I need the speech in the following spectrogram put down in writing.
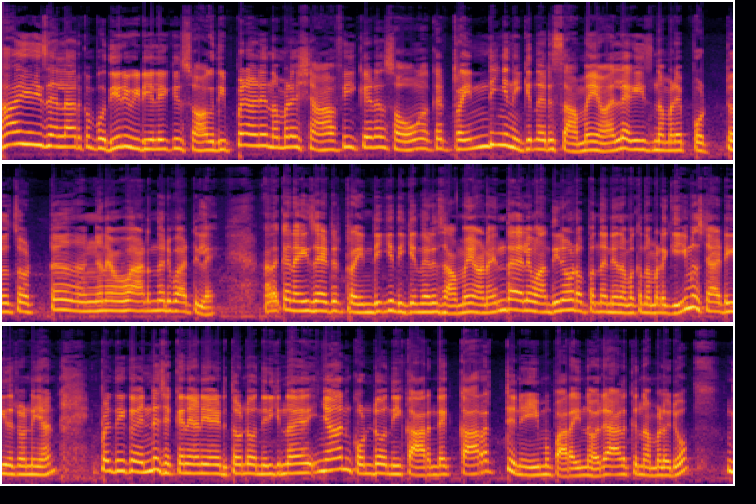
Hi guys എല്ലാവർക്കും പുതിയൊരു വീഡിയോയിലേക്ക് സ്വാഗതം. ഇപ്പോഴാണ് നമ്മുടെ ഷാഫിക്കയുടെ സോങ് ഒക്കെ ട്രെൻഡിങ് നിൽക്കുന്ന ഒരു സമയം. അല്ലേ ഗൈസ് നമ്മുടെ പൊട്ട് തൊട്ട് അങ്ങനെ പാടുന്ന ഒരു പാട്ടില്ലേ? അതൊക്കെ നൈസായിട്ട് ട്രെൻഡിങ് നിൽക്കുന്ന ഒരു സമയമാണ്. എന്തായാലും അതിനോടൊപ്പം തന്നെ നമുക്ക് നമ്മുടെ ഗെയിം സ്റ്റാർട്ട് ചെയ്തിട്ടുണ്ട് ഞാൻ. ഇപ്പോഴത്തേക്കും എന്റെ ചെക്കനെയാണ് ഞാൻ എടുത്തുകൊണ്ട് വന്നിരിക്കുന്നത്. ഞാൻ കൊണ്ടുവന്ന ഈ കാറിന്റെ കറക്റ്റ് നെയിം പറയുന്ന ഒരാൾക്ക് നമ്മളൊരു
